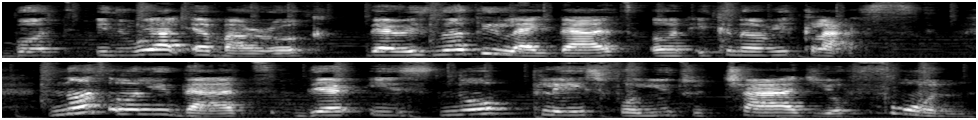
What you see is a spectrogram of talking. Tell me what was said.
but in Royal Air Maroc there is nothing like that on economy class. Not only that, there is no place for you to charge your phone.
